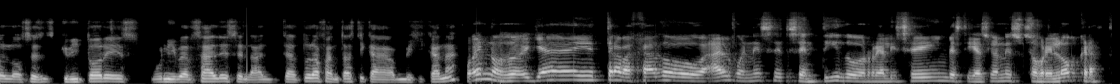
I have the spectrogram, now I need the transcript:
de los escritores universales en la literatura fantástica mexicana. Bueno, ya he trabajado algo en ese sentido, realicé investigaciones sobre Lovecraft.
